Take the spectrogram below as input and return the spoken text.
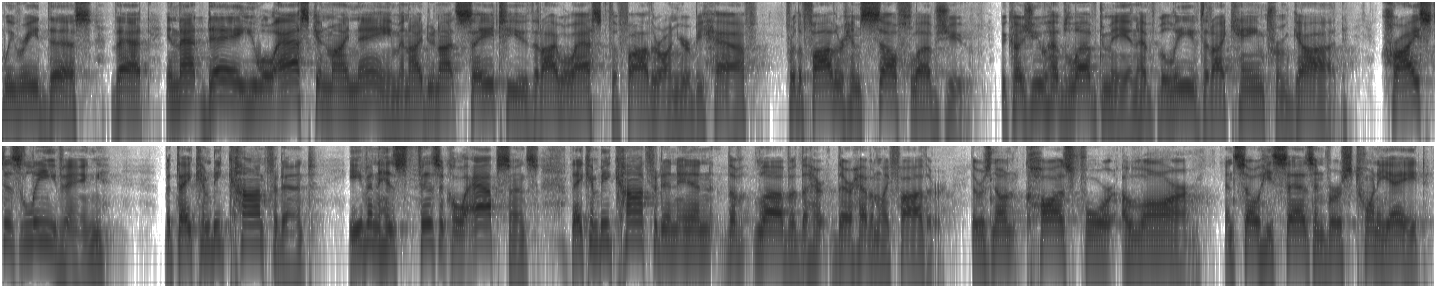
we read this that in that day you will ask in my name, and I do not say to you that I will ask the Father on your behalf, for the Father himself loves you, because you have loved me and have believed that I came from God. Christ is leaving, but they can be confident, even his physical absence, they can be confident in the love of the, their heavenly Father. There was no cause for alarm. And so he says in verse 28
